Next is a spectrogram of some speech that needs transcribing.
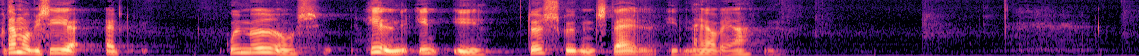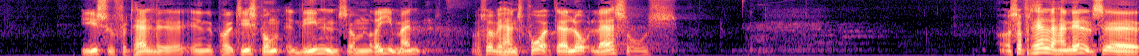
Og der må vi sige, at Gud møder os helt ind i dødsskyggens dal i den her verden. Jesus fortalte på et tidspunkt en lignelse om en rig mand, og så ved hans port, der lå Lazarus, Og så fortæller han ellers øh,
